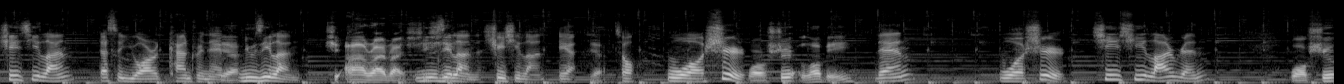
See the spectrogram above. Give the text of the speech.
新西兰 that's your country name. Yeah. New Zealand. 西 ah right right. 西 New 西 Zealand. 新西兰 Yeah. Yeah. So 我是我是 Lobby. then 我是新西兰人。我是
